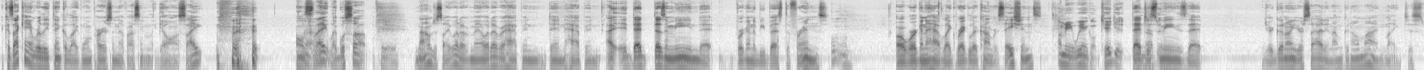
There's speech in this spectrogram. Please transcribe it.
Because I can't really think of like one person if I seem like yo on site, on Yeah. site like what's up. Yeah. No, I'm just like whatever, man. Whatever happened, then happened. I it, that doesn't mean that we're gonna be best of friends or we're gonna have like regular conversations. I mean, we ain't gonna kick it. That just means that you're good on your side and I'm good on mine. Like just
